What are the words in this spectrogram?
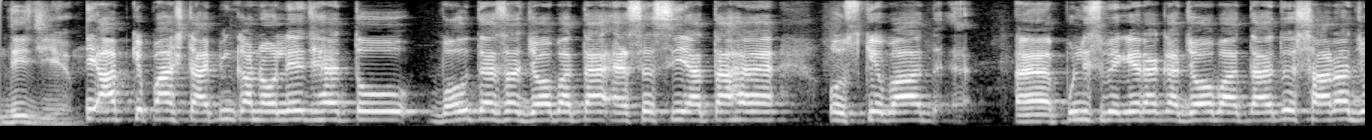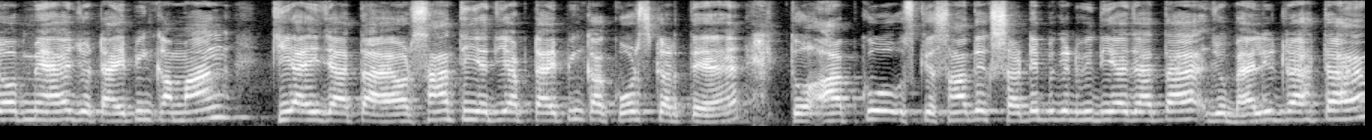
दीजिए। कि आपके पास टाइपिंग का नॉलेज है तो बहुत ऐसा जॉब आता है एसएससी आता है, उसके बाद पुलिस वगैरह का जॉब आता है तो सारा जॉब में है जो टाइपिंग का मांग किया ही जाता है। और साथ ही यदि आप टाइपिंग का कोर्स करते हैं तो आपको उसके साथ एक सर्टिफिकेट भी दिया जाता है जो वैलिड रहता है।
